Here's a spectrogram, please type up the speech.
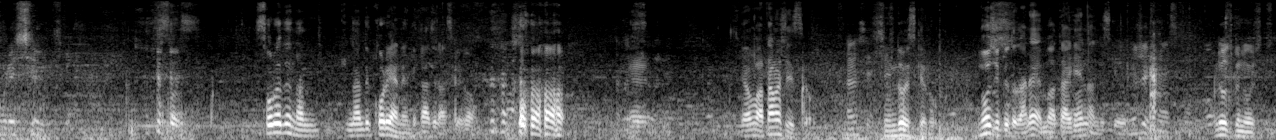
これしてるんですか？そうです。それでなんなんでこれやねんって感じなんですけど、えーいやまあ楽しいですよ。楽しい。しんどいですけど。野宿とかねまあ大変なんですけど。面白いなんですか野宿野宿今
